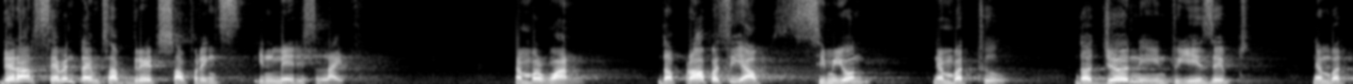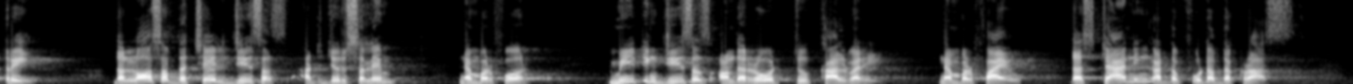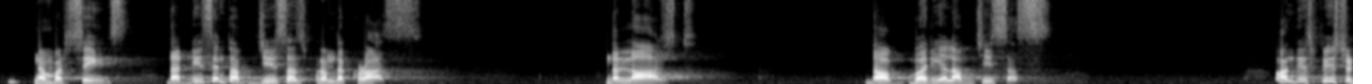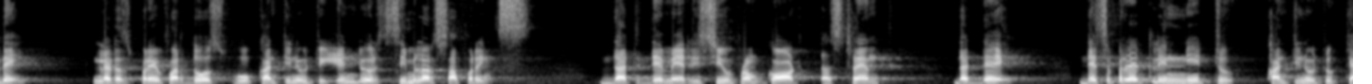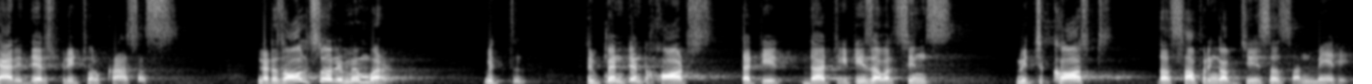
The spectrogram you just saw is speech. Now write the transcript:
There are seven times of great sufferings in Mary's life. Number one, the prophecy of Simeon. Number two, the journey into Egypt. Number three, the loss of the child Jesus at Jerusalem. Number four, meeting Jesus on the road to Calvary. Number five, the standing at the foot of the cross. Number six, the descent of Jesus from the cross. The last, the burial of Jesus. On this feast day, let us pray for those who continue to endure similar sufferings, that they may receive from God the strength that they desperately need to continue to carry their spiritual crosses. Let us also remember with repentant hearts that it, that it is our sins which caused the suffering of Jesus and Mary.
